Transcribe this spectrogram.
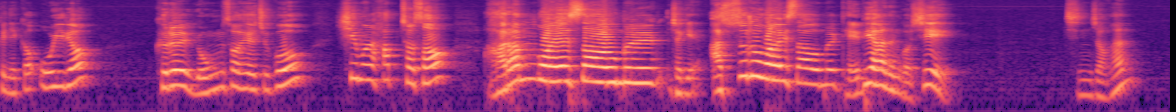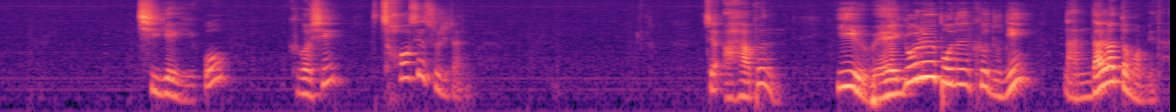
그러니까 오히려 그를 용서해주고 힘을 합쳐서 아람과의 싸움을 저기 아수르와의 싸움을 대비하는 것이 진정한 지객이고 그것이 처세술이라는 거예요. 즉 아합은 이 외교를 보는 그 눈이 남달랐던 겁니다.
